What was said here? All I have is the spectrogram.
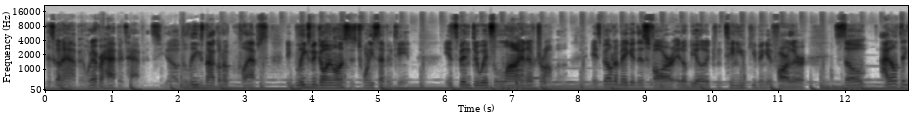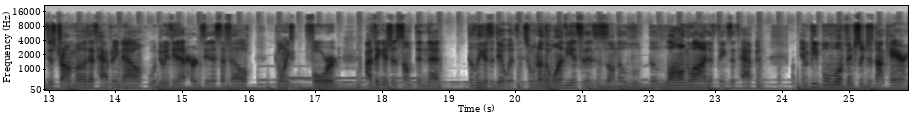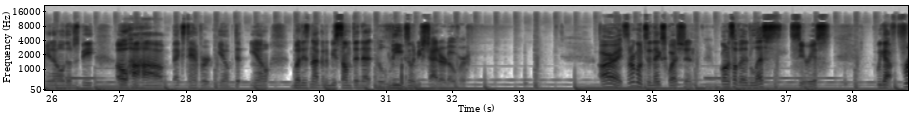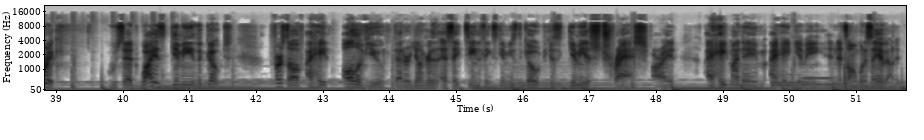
it's to happen. Whatever happens, happens. You know, the league's not to collapse. The league's been going on since 2017. It's been through its line of drama. It's been able to make it this far. It'll be able to continue keeping it farther. So I don't think this drama that's happening now will do anything that hurts the NSFL going forward. I think it's just something that the league has to deal with. So another one of the incidents is on the, the long line of things that's happened and people will eventually just not care. You know, they'll just be, oh, haha, Bex tampered. You know, you know, but it's not going to be something that the league's going to be shattered over. All right, so we're going to the next question. We're going to something less serious. We got Frick, who said, "Why is Gimme the goat?" First off, I hate all of you that are younger than S18 that thinks Gimme's the goat because Gimme is trash. All right, I hate my name. I hate Gimme, and that's all I'm going to say about it.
